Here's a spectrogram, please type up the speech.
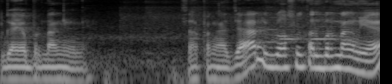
gaya berenangnya nih. Siapa ngajarin Bang Sultan berenang nih ya?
